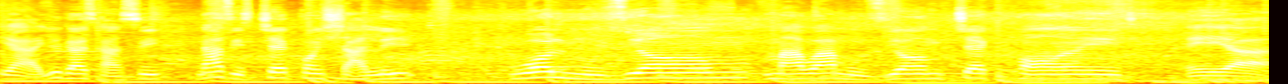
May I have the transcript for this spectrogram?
yeah you guys can see. That is checkpoint charlie world museum mawa museum checkpoint. Yeah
